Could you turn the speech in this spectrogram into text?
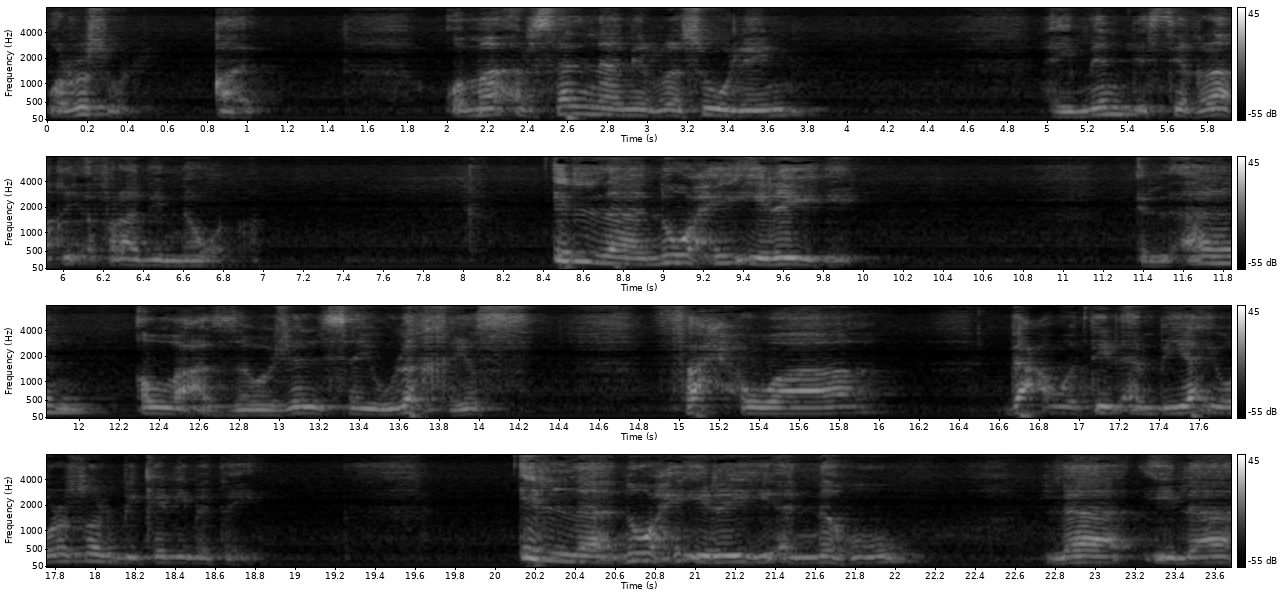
والرسل قال وما أرسلنا من رسول أي من لاستغراق أفراد النوع إلا نوحي إليه الآن الله عز وجل سيلخص فحوى دعوة الأنبياء والرسل بكلمتين إلا نوحي إليه أنه لا إله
